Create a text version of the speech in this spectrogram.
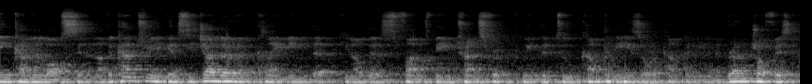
income and loss in another country against each other and claiming that you know there's funds being transferred between the two companies or a company and a branch office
